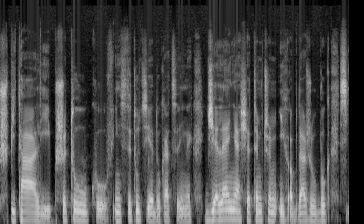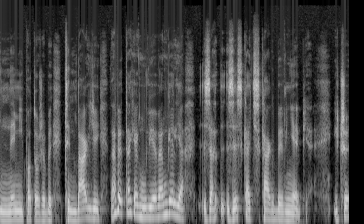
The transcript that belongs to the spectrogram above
szpitali, przytułków, instytucji edukacyjnych, dzielenia się tym, czym ich obdarzył Bóg z innymi po to, żeby tym bardziej, nawet tak jak mówi Ewangelia, zyskać skarby w niebie. I czy,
